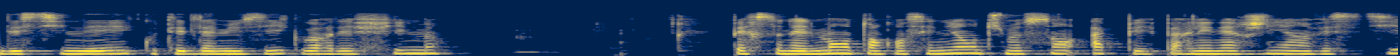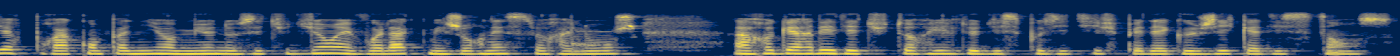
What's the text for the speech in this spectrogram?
Dessiner, écouter de la musique, voir des films. Personnellement, en tant qu'enseignante, je me sens happée par l'énergie à investir pour accompagner au mieux nos étudiants et voilà que mes journées se rallongent à regarder des tutoriels de dispositifs pédagogiques à distance.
